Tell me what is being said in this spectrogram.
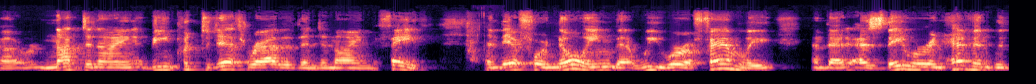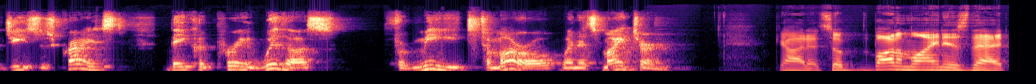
uh, not denying being put to death rather than denying the faith and therefore knowing that we were a family and that as they were in heaven with jesus christ they could pray with us for me tomorrow when it's my turn Got it. So the bottom line is that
